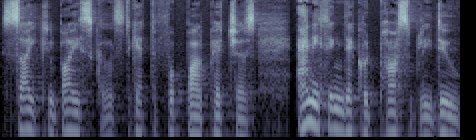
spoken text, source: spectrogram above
cycle bicycles to get to football pitches, anything they could possibly do.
